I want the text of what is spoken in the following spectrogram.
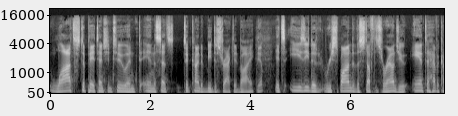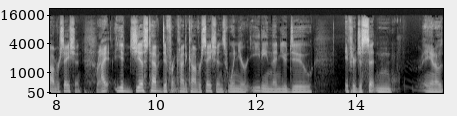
lots to pay attention to, and in a sense to kind of be distracted by. Yep. It's easy to respond to the stuff that's around you and to have a conversation. Right. I you just have different kind of conversations when you're eating than you do if you're just sitting you know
